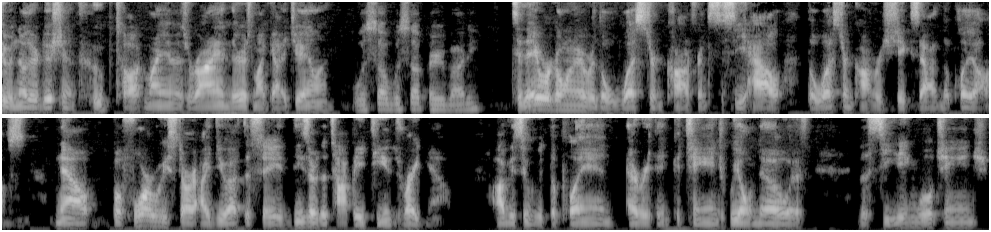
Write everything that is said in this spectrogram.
to another edition of Hoop Talk. My name is Ryan. There's my guy Jalen. What's up? What's up, everybody? Today we're going over the Western Conference to see how the Western Conference shakes out in the playoffs. Now, before we start, I do have to say these are the top eight teams right now. Obviously, with the play-in, everything could change. We don't know if the seeding will change,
